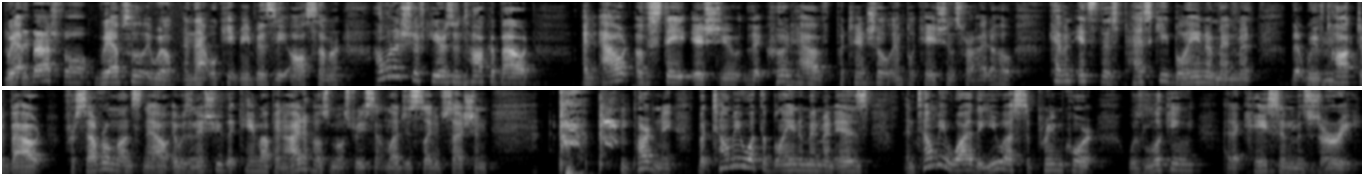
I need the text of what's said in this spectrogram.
don't we, be bashful. We absolutely will. And that will keep me busy all summer. I want to shift gears and talk about an out of state issue that could have potential implications for Idaho. Kevin, it's this pesky Blaine Amendment that we've mm-hmm. talked about for several months now. It was an issue that came up in Idaho's most recent legislative session. Pardon me. But tell me what the Blaine Amendment is, and tell me why the U.S. Supreme Court was looking at a case in Missouri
